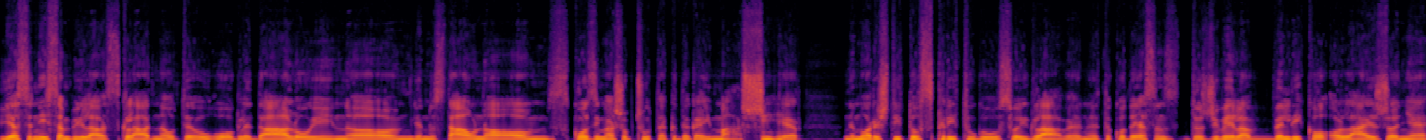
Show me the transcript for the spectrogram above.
Jaz nisem bila skladna v, te, v ogledalu, in uh, enostavno skozi imaš občutek, da ga imaš. Uh mhm. Ker ne moreš ti to skriti v svoji glavi. Ne? Tako da sem doživela veliko olajšanje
